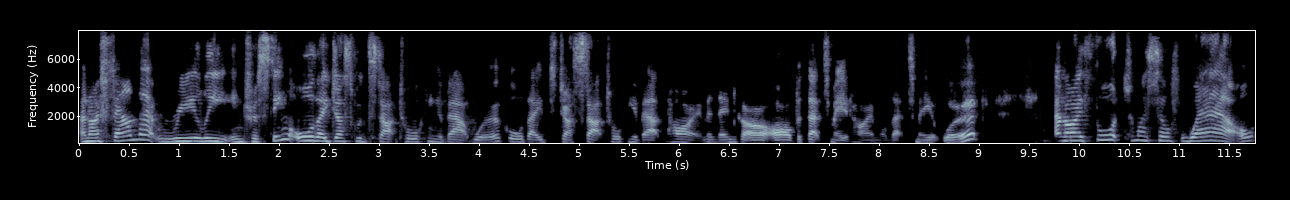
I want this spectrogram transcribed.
And I found that really interesting. Or they just would start talking about work, or they'd just start talking about home and then go, Oh, but that's me at home, or that's me at work. And I thought to myself, wow,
